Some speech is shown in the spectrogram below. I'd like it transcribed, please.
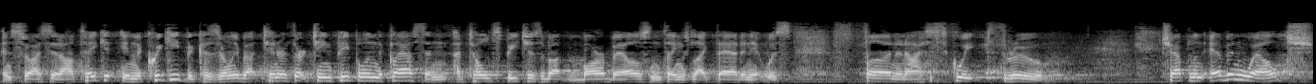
And so I said, I'll take it in the quickie because there are only about 10 or 13 people in the class and I told speeches about barbells and things like that and it was fun and I squeaked through. Chaplain Evan Welch,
